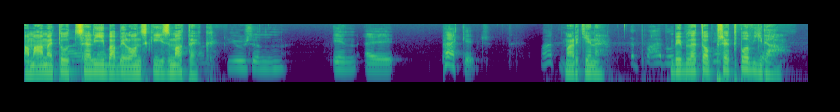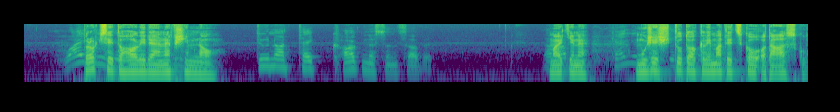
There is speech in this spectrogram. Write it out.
A máme tu celý babylonský zmatek. Martine, Bible to předpovídá. Proč si toho lidé nevšimnou? Martine, můžeš tuto klimatickou otázku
